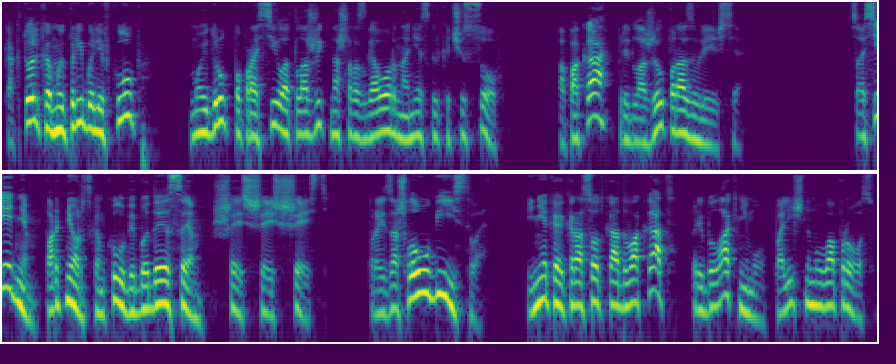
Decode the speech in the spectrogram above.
Как только мы прибыли в клуб, мой друг попросил отложить наш разговор на несколько часов, а пока предложил поразвлечься. В соседнем партнерском клубе БДСМ 666 произошло убийство, и некая красотка-адвокат прибыла к нему по личному вопросу.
